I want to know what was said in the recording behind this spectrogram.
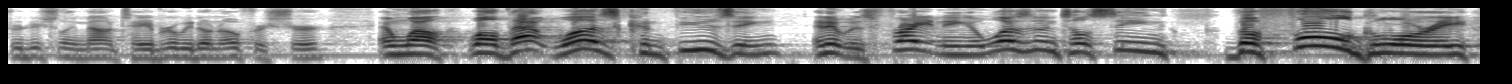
traditionally Mount Tabor, we don't know for sure. And while, while that was confusing and it was frightening, it wasn't until seeing the full glory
